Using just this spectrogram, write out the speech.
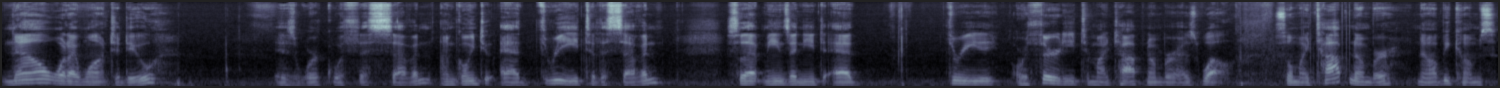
Now what I want to do is work with this 7. I'm going to add 3 to the 7. So that means I need to add 3 or 30 to my top number as well. So my top number now becomes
